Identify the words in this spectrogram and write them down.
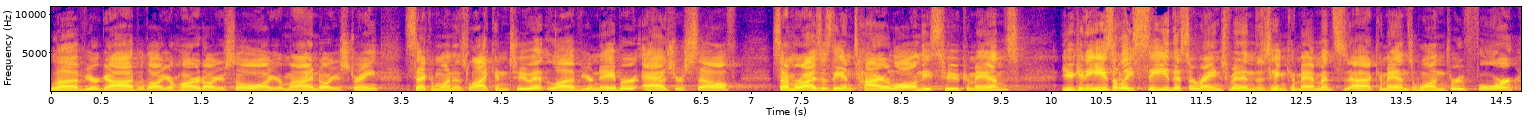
Love your God with all your heart, all your soul, all your mind, all your strength. Second one is likened to it. Love your neighbor as yourself summarizes the entire law in these two commands. You can easily see this arrangement in the Ten Commandments. Uh, commands one through four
